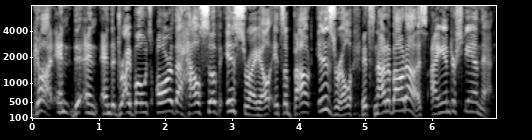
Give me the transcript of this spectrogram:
God and, and, and the dry bones are the house of Israel. It's about Israel. It's not about us. I understand that,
